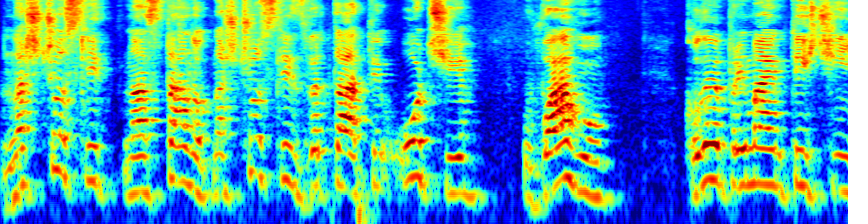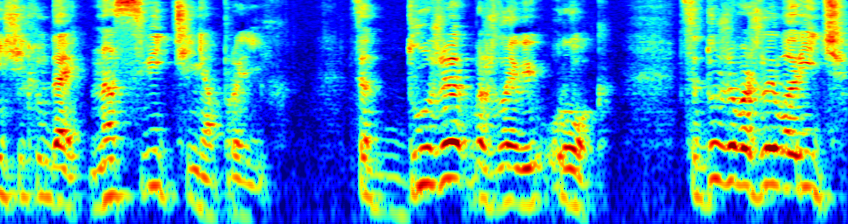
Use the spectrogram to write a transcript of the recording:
на що слід наостанок, на що слід звертати очі, увагу, коли ми приймаємо тих чи інших людей, на свідчення про їх. Це дуже важливий урок. Це дуже важлива річ.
